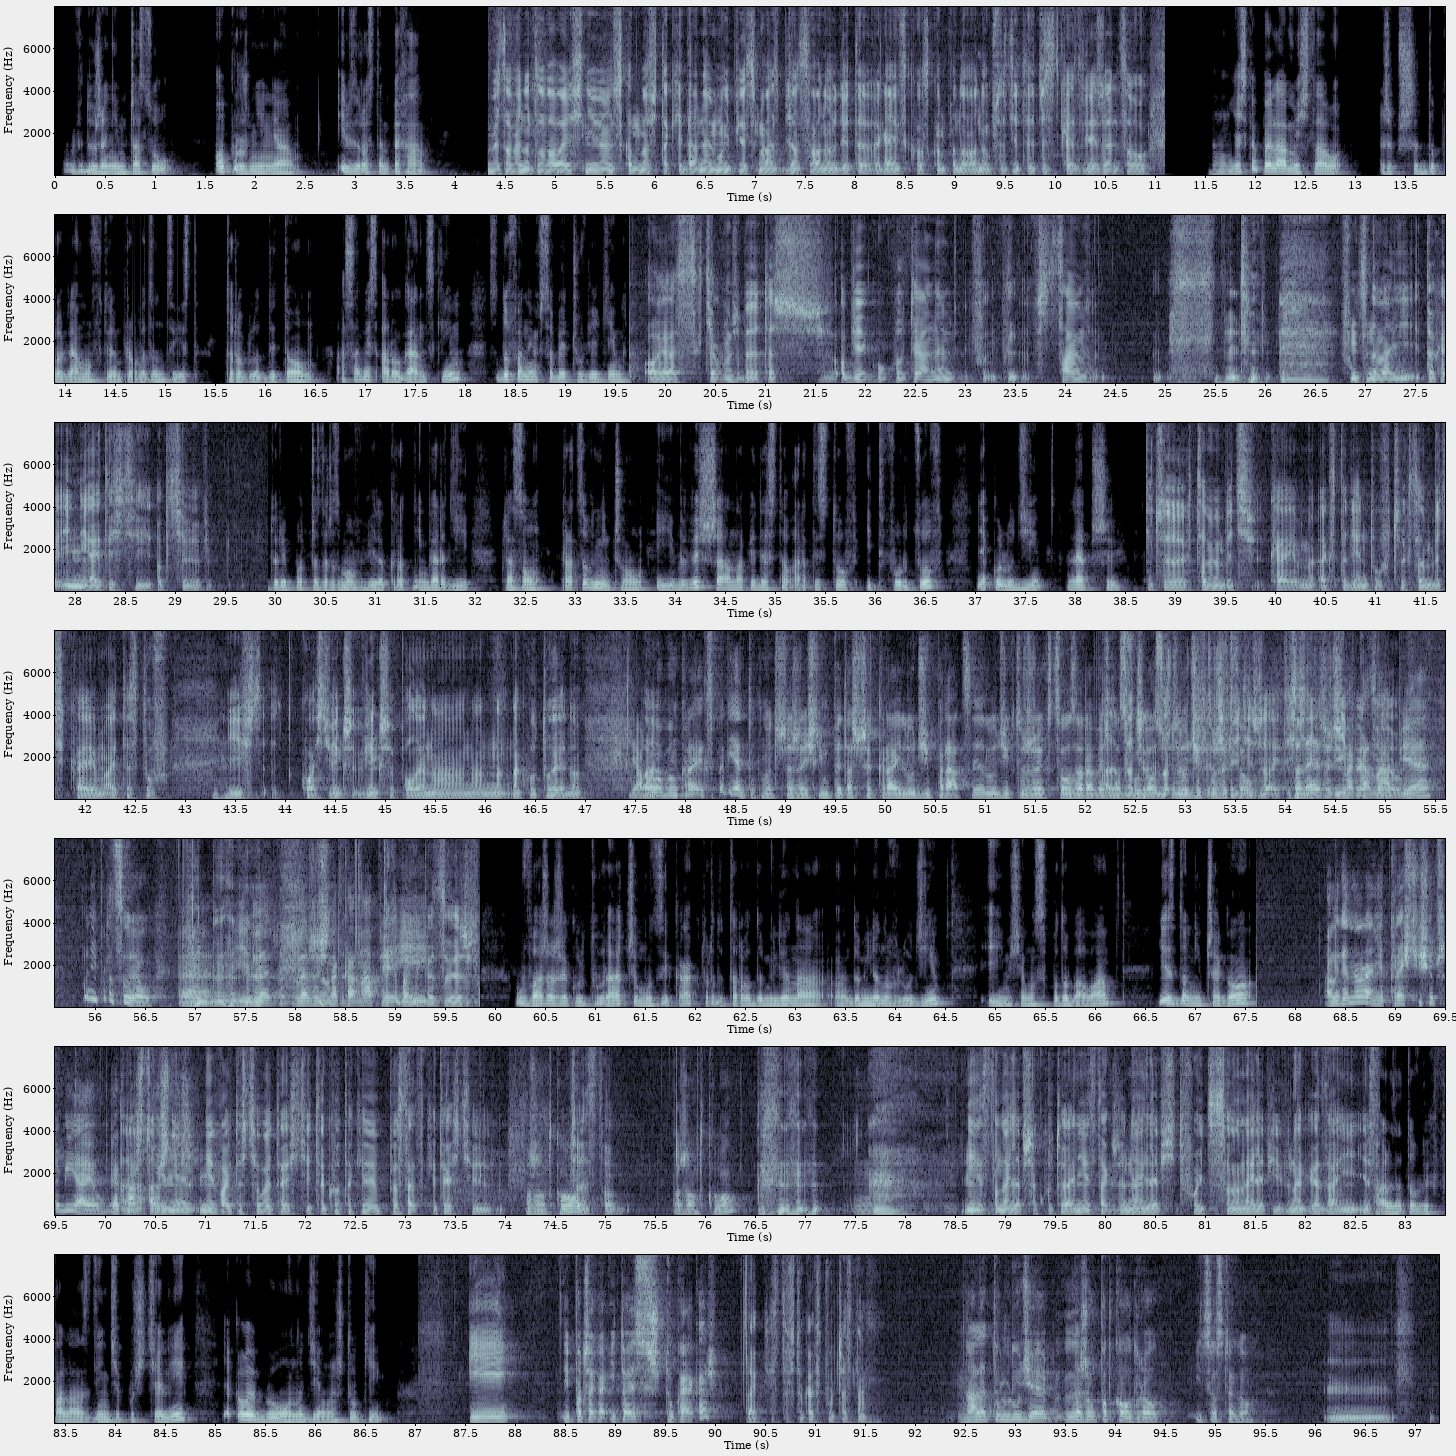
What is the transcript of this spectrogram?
wydłużeniem czasu opróżnienia i wzrostem pH. By to wynotowałeś, nie wiem skąd masz takie dane. Mój pies ma zbilansowaną dietę wegańską, skomponowaną przez dietetystkę zwierzęcą. Jaś Kapela myślał, że przyszedł do programu, w którym prowadzący jest troglodytą, a sam jest aroganckim, zadufanym w sobie człowiekiem, Oraz chciałbym, żeby też w obiegu kulturalnym w całym funkcjonowali trochę inni artyści od ciebie. Który podczas rozmowy wielokrotnie gardzi klasą pracowniczą i wywyższa na piedestał artystów i twórców jako ludzi lepszych. Czy chcemy być krajem ekspedientów, czy chcemy być krajem artystów i w- kłaść większe, większe pole na, na, na, na kulturę. No, Ja Ale- wolałbym kraj ekspedientów, mówiąc szczerze. Jeśli pytasz, czy kraj ludzi pracy, ludzi, którzy chcą zarabiać Ale na swój dlaczego- los, czy ludzi, którzy chcą leżeć nie na pracują? kanapie, bo nie pracują. E, I le, leżeć no na kanapie chyba nie i pracujesz. Uważa, że kultura czy muzyka, która dotarła do, miliona, do milionów ludzi i im się spodobała, jest do niczego, Ale generalnie treści się przebijają. Jak masz A, ale coś nie, nie wartościowe treści, tylko takie prostackie treści w porządku, często. w porządku, Nie jest to najlepsza kultura. Nie jest tak, że najlepsi twórcy są najlepiej wynagradzani. Jest, ale za to wychwala zdjęcie pościeli, jakoby było ono dziełem sztuki. I, I poczekaj, i to jest sztuka jakaś? tak, jest to sztuka współczesna. No ale tu ludzie leżą pod kołdrą. I co z tego?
